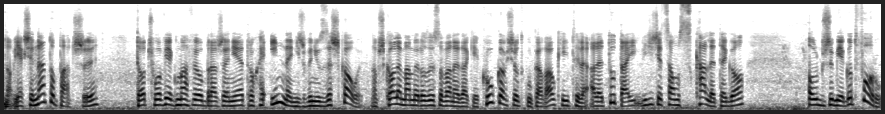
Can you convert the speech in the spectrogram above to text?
No, jak się na to patrzy, to człowiek ma wyobrażenie trochę inne niż wyniósł ze szkoły. No w szkole mamy rozrysowane takie kółko, w środku kawałki i tyle, ale tutaj widzicie całą skalę tego olbrzymiego tworu.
